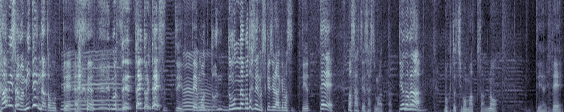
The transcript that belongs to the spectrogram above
神様見てんだと思って。もう 絶対撮りたいですって言って、うんもうどどんなことしてもスケジュール開けますって言って、まあ、撮影させてもらったっていうのが、うん。僕とチボマットさんの出会いで、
